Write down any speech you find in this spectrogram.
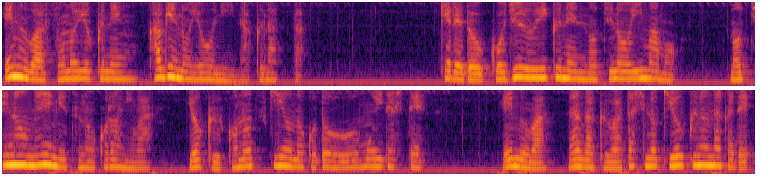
M はその翌年影のように亡くなった。けれど五十幾年後の今も後の名月の頃にはよくこの月夜のことを思い出して M は長く私の記憶の中で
